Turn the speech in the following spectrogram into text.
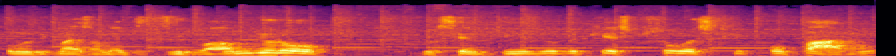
como digo, mais ou menos desigual, melhorou no sentido de que as pessoas que pouparam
